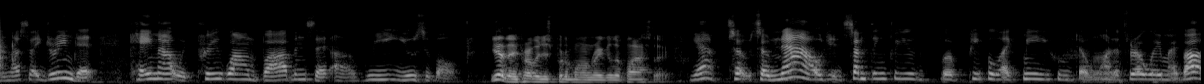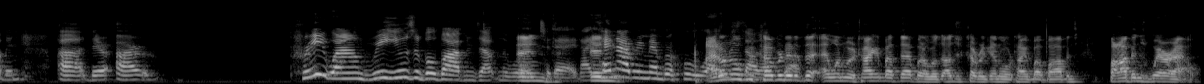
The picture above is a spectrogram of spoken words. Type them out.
unless I dreamed it, came out with pre wound bobbins that are reusable. Yeah, they probably just put them on regular plastic. Yeah, so so now it's something for you for people like me who don't want to throw away my bobbin. Uh, there are pre-wound reusable bobbins out in the world And- today. And I and cannot remember who. I don't know if we covered it at the, when we were talking about that, but I'll, I'll just cover it again when we're talking about bobbins. Bobbins wear out.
